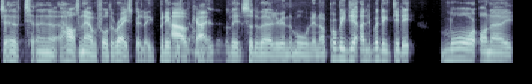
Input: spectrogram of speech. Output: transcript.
t- uh, t- uh, half an hour before the race, Billy. But it was Okay. a little bit sort of earlier in the morning. I probably did. I probably did it more on a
